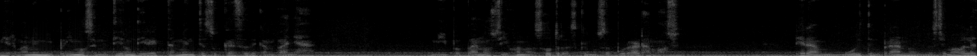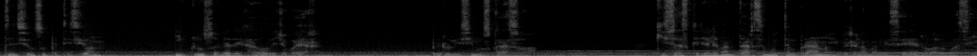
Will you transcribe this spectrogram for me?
Mi hermano y mi primo se metieron directamente a su casa de campaña. Mi papá nos dijo a nosotros que nos apuráramos. Era muy temprano y nos llamaba la atención su petición. Incluso había dejado de llover. Pero le hicimos caso. Quizás quería levantarse muy temprano y ver el amanecer o algo así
